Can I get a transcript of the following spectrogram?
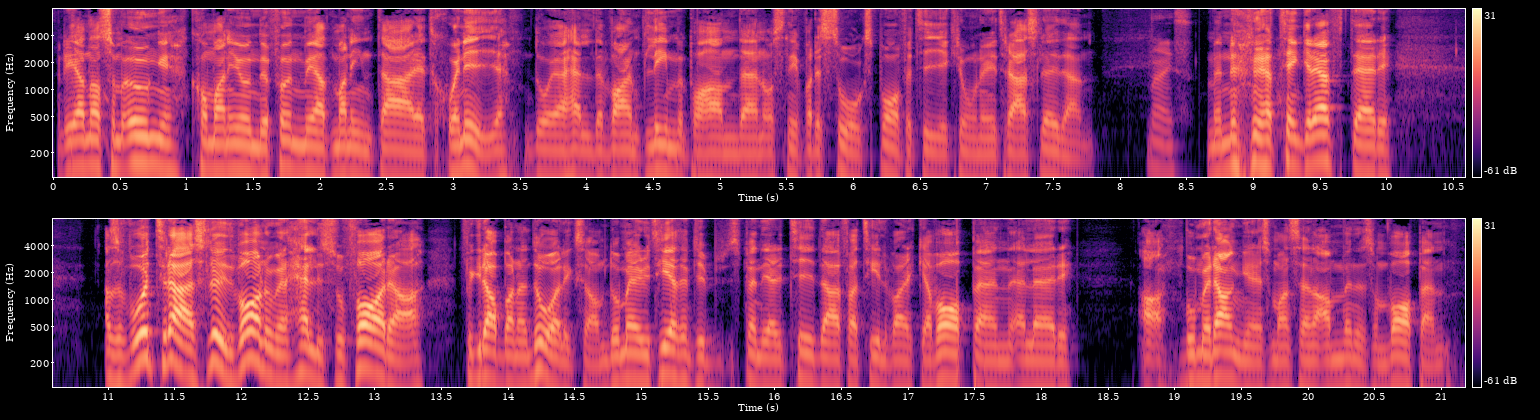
Redan som ung kom man i underfund med att man inte är ett geni, då jag hällde varmt lim på handen och sniffade sågspån för 10 kronor i träslöjden. Nice Men nu när jag tänker efter, alltså vår träslöjd var nog en hälsofara för grabbarna då liksom, då majoriteten typ spenderade tid där för att tillverka vapen eller ja, bumeranger som man sedan använde som vapen.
